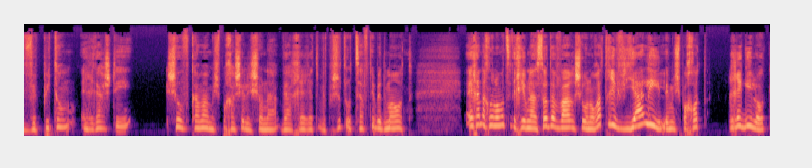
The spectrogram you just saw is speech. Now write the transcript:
ופתאום הרגשתי שוב כמה המשפחה שלי שונה ואחרת, ופשוט הוצפתי בדמעות. איך אנחנו לא מצליחים לעשות דבר שהוא נורא טריוויאלי למשפחות רגילות,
